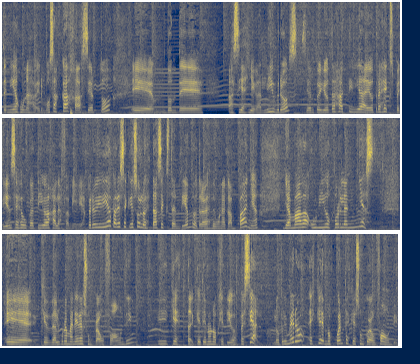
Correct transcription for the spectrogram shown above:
tenías unas hermosas cajas, ¿cierto? Eh, donde hacías llegar libros, ¿cierto? Y otras actividades, otras experiencias educativas a las familias. Pero hoy día parece que eso lo estás extendiendo a través de una campaña llamada Unidos por la Niñez, eh, que de alguna manera es un crowdfunding y que tiene un objetivo especial. Lo primero es que nos cuentes que es un crowdfunding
